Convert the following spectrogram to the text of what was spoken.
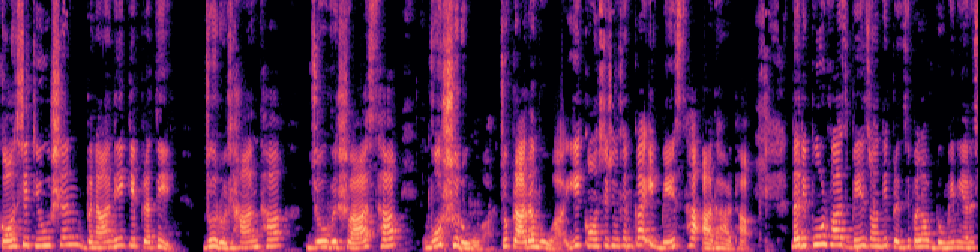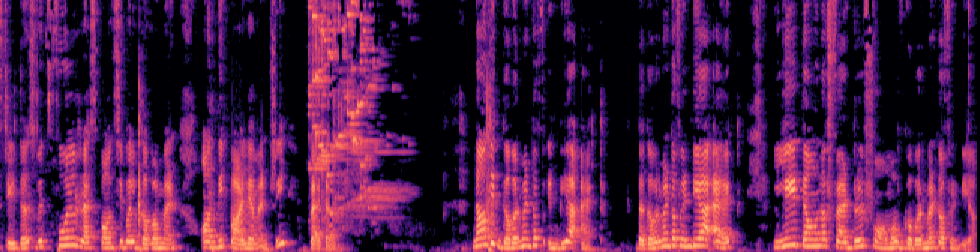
कॉन्स्टिट्यूशन बनाने के प्रति जो रुझान था जो विश्वास था वो शुरू हुआ जो प्रारंभ हुआ। ये कॉन्स्टिट्यूशन का एक बेस था आधार था। The report was based on the principle of dominion status with full responsible government on the parliamentary pattern. Now the Government of India Act. The Government of India Act laid down a federal form of Government of India.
